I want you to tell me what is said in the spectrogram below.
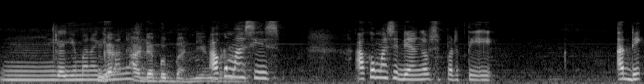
Hmm, nggak gimana Nggak gimana ada beban yang aku masih aku masih dianggap seperti adik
